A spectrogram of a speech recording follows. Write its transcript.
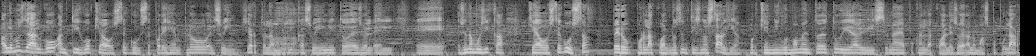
hablemos de algo antiguo que a vos te guste, por ejemplo, el swing, ¿cierto? La música swing y todo eso, el, eh, es una música que a vos te gusta, pero por la cual no sentís nostalgia, porque en ningún momento de tu vida viviste una época en la cual eso era lo más popular,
